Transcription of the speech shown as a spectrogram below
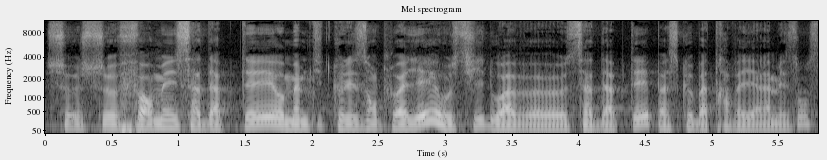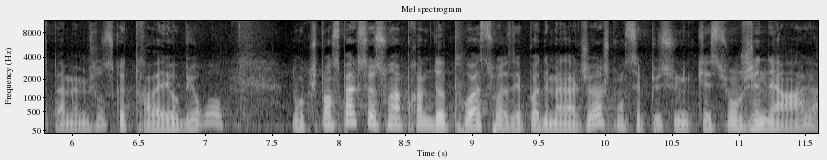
se, former, s'adapter, au même titre que les employés aussi doivent euh, s'adapter parce que bah, travailler à la maison, c'est pas la même chose que de travailler au bureau. Donc je ne pense pas que ce soit un problème de poids sur les épaules des managers, je pense que c'est plus une question générale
